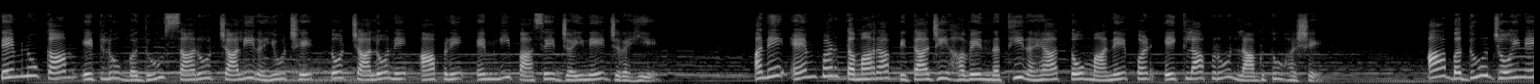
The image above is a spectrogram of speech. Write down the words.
તેમનું કામ એટલું બધું સારું ચાલી રહ્યું છે, તો ચાલો ને આપણે એમની પાસે જઈને જ રહીએ. અને એમ પણ તમારા પિતાજી હવે નથી રહ્યા તો માને પણ એકલાપણું લાગતું હશે. આ બધું જોઈને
